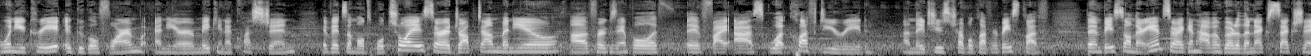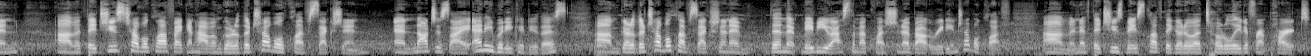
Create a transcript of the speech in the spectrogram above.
When you create a Google form and you're making a question, if it's a multiple choice or a drop down menu, uh, for example, if, if I ask, What clef do you read? and they choose treble clef or bass clef, then based on their answer, I can have them go to the next section. Um, if they choose treble clef, I can have them go to the treble clef section. And not just I, anybody could do this. Um, go to the treble clef section, and then maybe you ask them a question about reading treble clef. Um, and if they choose bass clef, they go to a totally different part.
